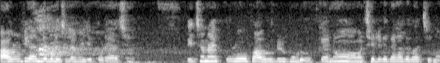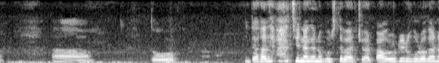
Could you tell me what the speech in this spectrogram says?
পাউরুটি আনতে বলেছিলাম, এই যে পড়ে আছে। বিছানায় পুরো পাউরুটির গুঁড়ো, কেন? আমার ছেলেকে দেখাতে পারছি না। তো দেখাতে পারছি না কেন, বুঝতে পারছ? আর পাউরুটির গুঁড়ো কেন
